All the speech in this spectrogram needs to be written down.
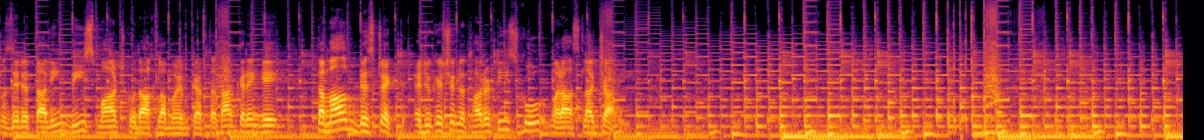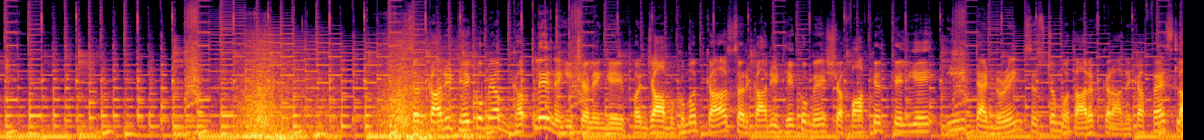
وزیر تعلیم بیس مارچ کو داخلہ مہم کا افتتاح کریں گے۔ تمام ڈسٹرکٹ ایجوکیشن اتھارٹیز کو مراسلہ جاری۔ سرکاری ٹھیکوں میں اب گھپلے نہیں چلیں گے۔ پنجاب حکومت کا سرکاری ٹھیکوں میں شفافیت کے لیے ای ٹینڈرنگ سسٹم متعارف کرانے کا فیصلہ۔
